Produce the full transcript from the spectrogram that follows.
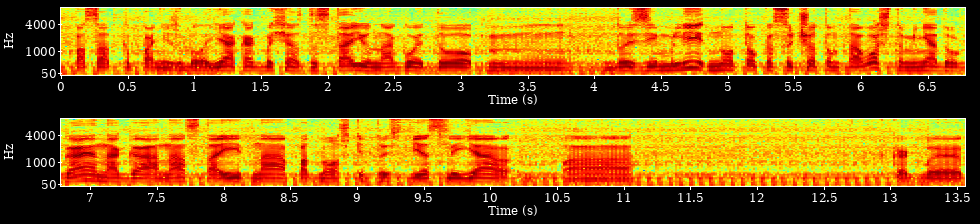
посадка пониже была. Я как бы сейчас достаю ногой до, до земли, но только с учетом того, что у меня другая нога, она стоит на подножке. То есть, если я э, как бы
